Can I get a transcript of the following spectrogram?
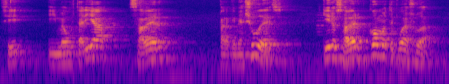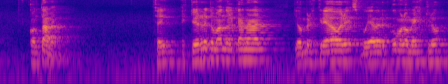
¿sí? Y me gustaría saber, para que me ayudes, quiero saber cómo te puedo ayudar. Contame. Estoy retomando el canal de Hombres Creadores, voy a ver cómo lo mezclo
